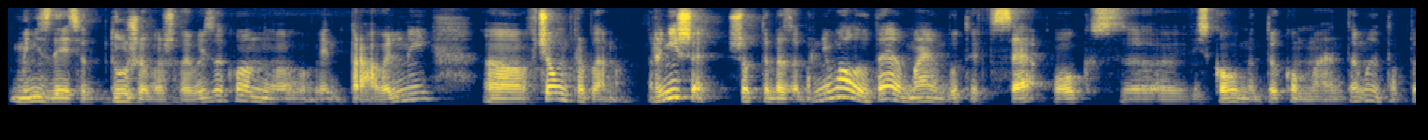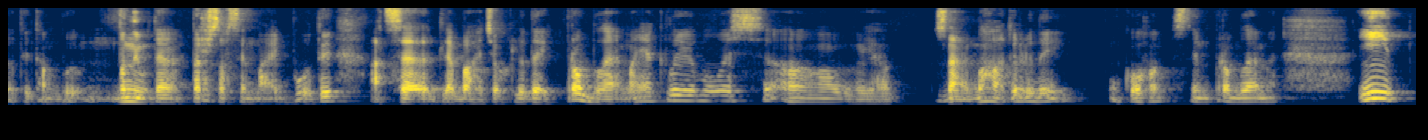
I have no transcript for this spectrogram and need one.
мені здається дуже важливий закон. е, Він правильний. Е, В чому проблема? Раніше, щоб тебе забронювали, у тебе має бути все ок з е, військовими документами. Тобто, ти там вони у тебе перш за все мають бути. А це для багатьох людей проблема, як виявилось. Я знаю багато людей, у кого з цим проблеми. І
